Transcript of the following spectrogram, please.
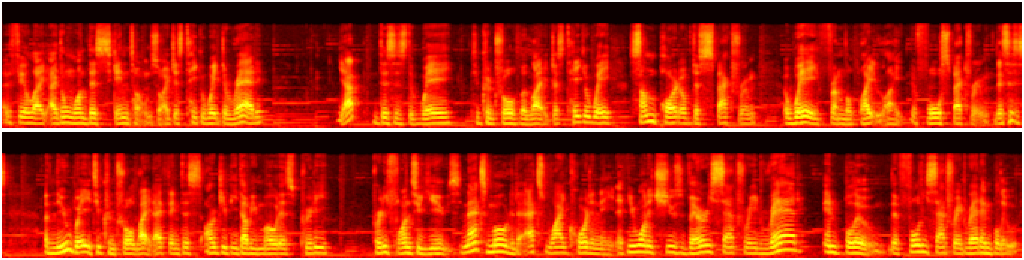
I feel like I don't want this skin tone, so I just take away the red. Yep, this is the way to control the light. Just take away some part of the spectrum away from the white light, the full spectrum. This is a new way to control light. I think this RGBW mode is pretty pretty fun to use. Next mode, the XY coordinate. If you want to choose very saturated red and blue, the fully saturated red and blue,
